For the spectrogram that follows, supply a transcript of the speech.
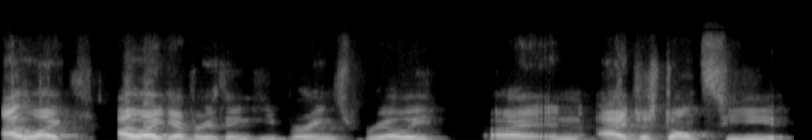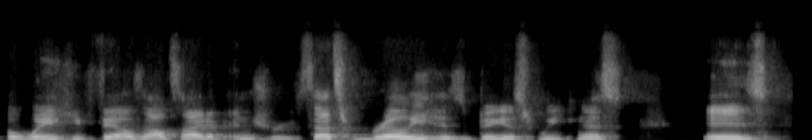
I like I like everything he brings really, uh, and I just don't see a way he fails outside of injuries. That's really his biggest weakness is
